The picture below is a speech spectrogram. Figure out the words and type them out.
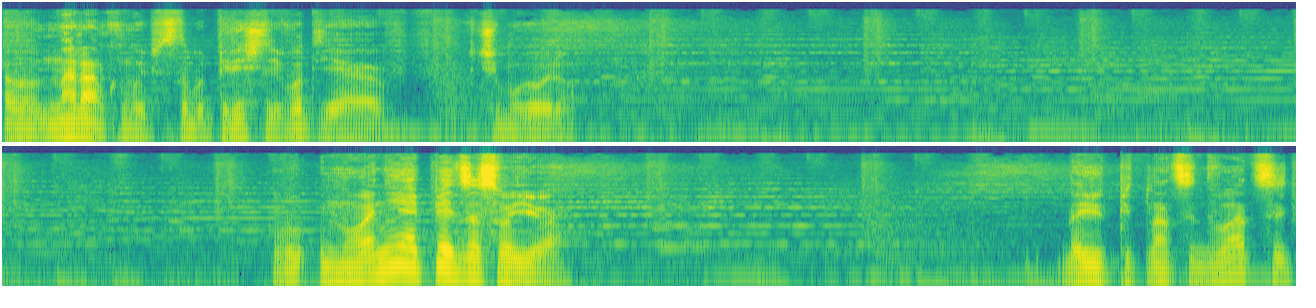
На ранг мы с тобой перешли. Вот я к чему говорю. Ну они опять за свое. Дают 15-20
